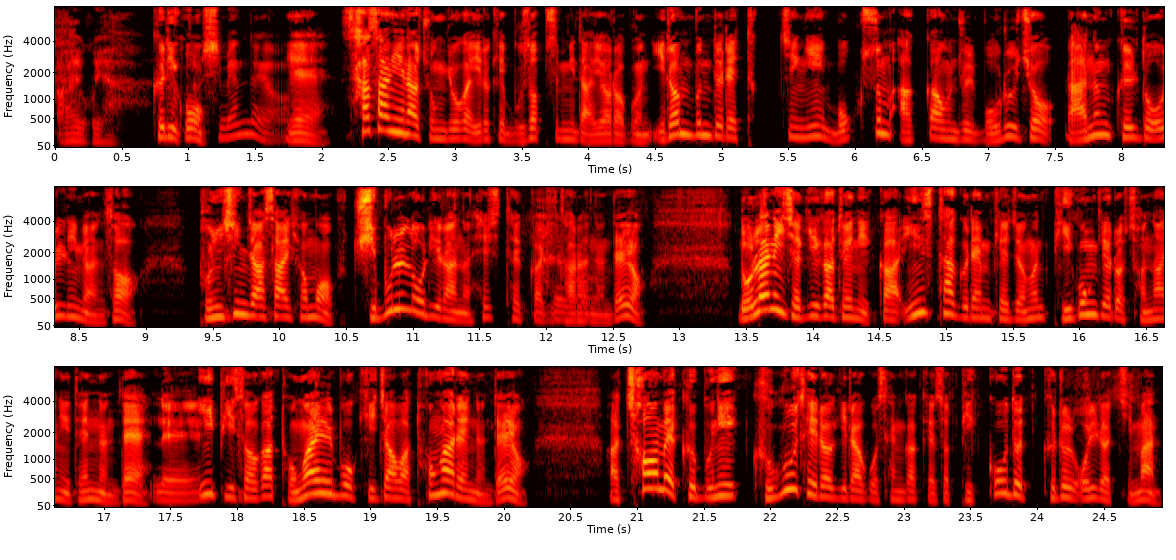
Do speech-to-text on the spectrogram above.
아이고야. 그리고 심했네요. 예, 사상이나 종교가 이렇게 무섭습니다, 여러분. 이런 분들의 특징이 목숨 아까운 줄 모르죠라는 글도 올리면서 분신 자살 혐오 쥐불놀이라는 해시태그까지 달았는데요. 논란이 제기가 되니까 인스타그램 계정은 비공개로 전환이 됐는데 네. 이 비서가 동아일보 기자와 통화를 했는데요. 아, 처음에 그분이 극우 세력이라고 생각해서 비꼬듯 글을 올렸지만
